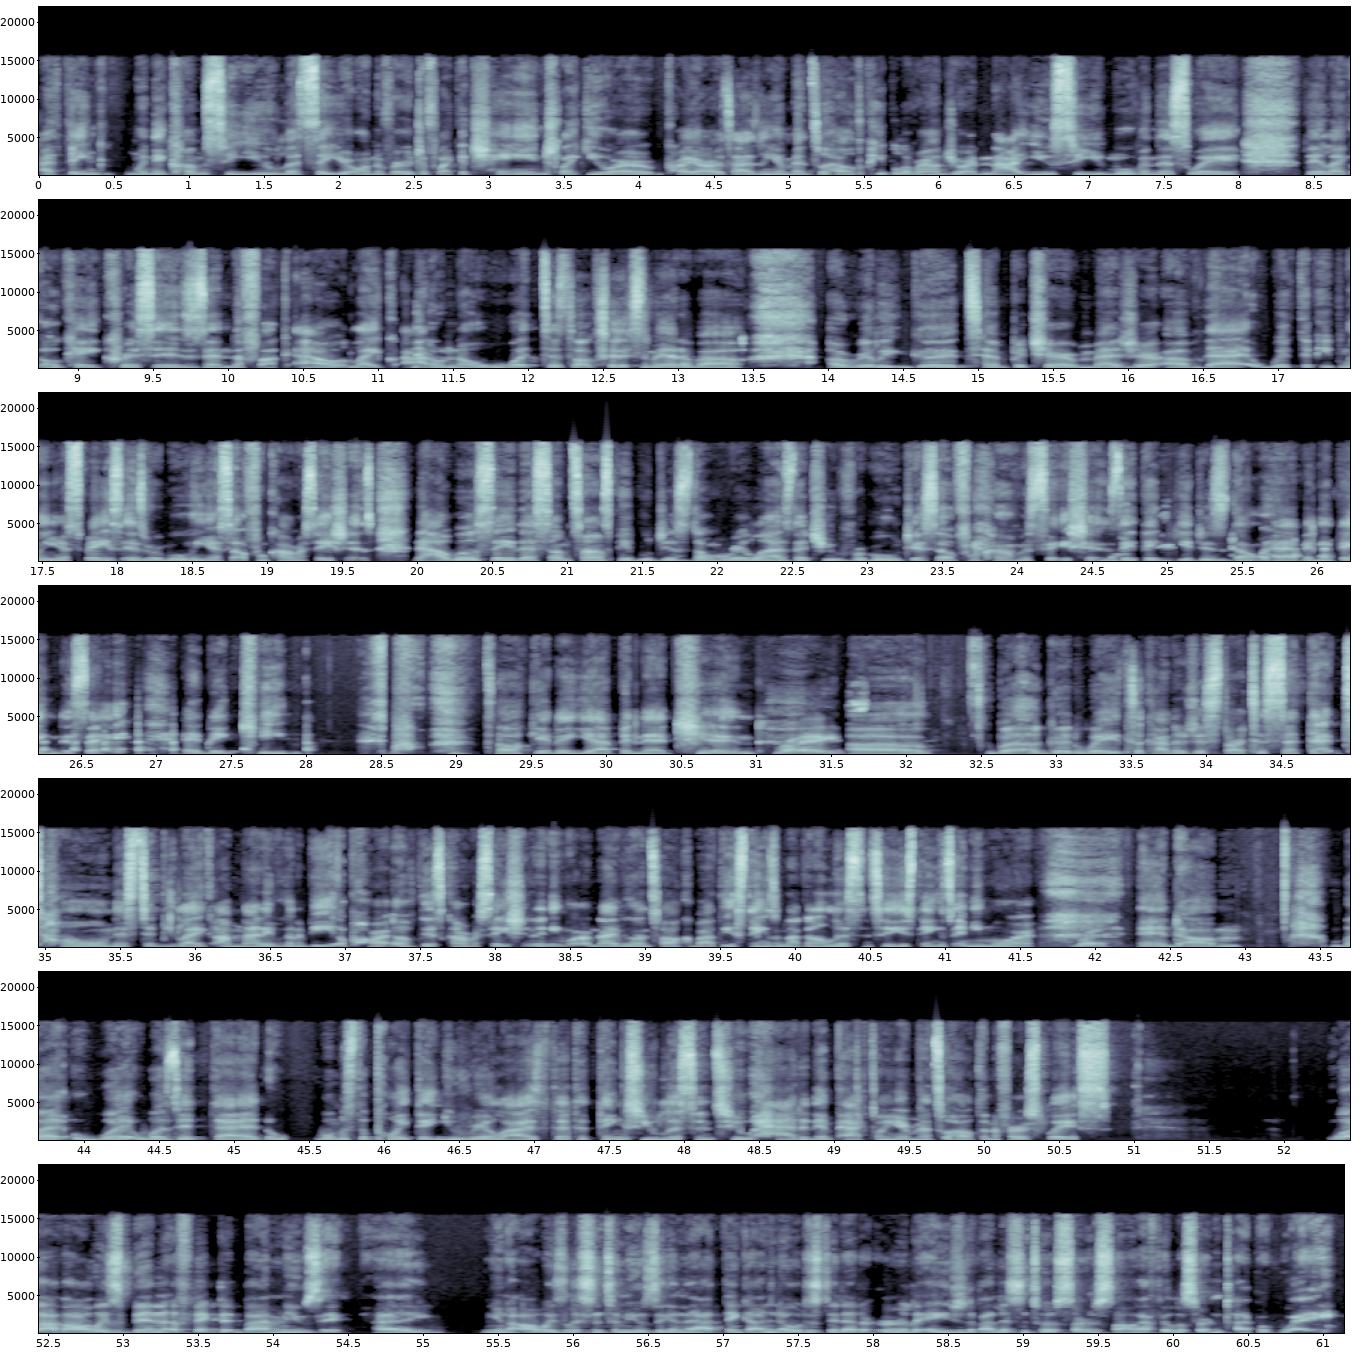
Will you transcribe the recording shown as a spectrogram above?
i think when it comes to you let's say you're on the verge of like a change like you are prioritizing your mental health people around you are not used to you moving this way. They're like okay chris is in the fuck out. Like i don't know what to talk to this man about. A really good temperature measure of that with the people in your space is removing yourself from conversations. Now i will say that sometimes people just don't realize that you've removed yourself from conversations. They think you just don't have anything to say, and they keep talking and yapping that chin. Right. Uh, but a good way to kind of just start to set that tone is to be like, I'm not even going to be a part of this conversation anymore. I'm not even going to talk about these things. I'm not going to listen to these things anymore. Right. And um, but what was it that? What was the point that you realized that the things you listened to had an impact on your mental health in the first place? Well, I've always been affected by music. I you know, always listen to music, and I think I noticed it at an early age that if I listen to a certain song, I feel a certain type of way.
